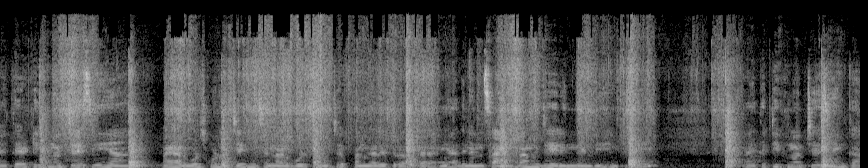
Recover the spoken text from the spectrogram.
అయితే టిఫిన్ వచ్చేసి మా ఆడబడుచు కూడా వచ్చేసి చిన్న ఆడబడుచు అని చెప్పాను కదా ఇద్దరు వస్తారని. అది నేను సాయంత్రానికి చేరిందండి ఇంటికి. అయితే టిఫిన్ వచ్చేసి ఇంకా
